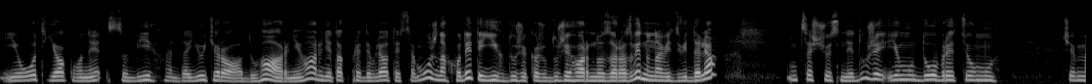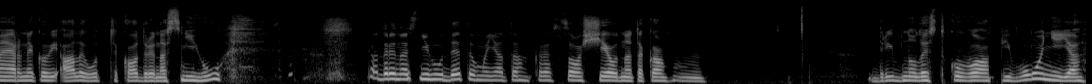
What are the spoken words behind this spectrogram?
І от як вони собі дають раду. Гарні, гарні, так придивлятися можна. Ходити їх дуже кажу, дуже гарно зараз видно, навіть звіддаля. Це щось не дуже йому добре цьому чимерникові, але от кадри на снігу. Кадри на снігу, де то моя та краса? Ще одна така дрібнолисткова півонія.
